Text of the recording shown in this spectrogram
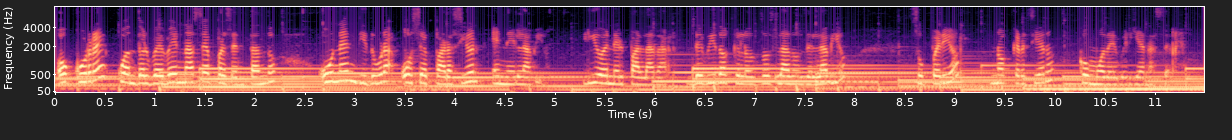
Ocurre cuando el bebé nace presentando una hendidura o separación en el labio y o en el paladar, debido a que los dos lados del labio superior no crecieron como deberían hacerlo.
